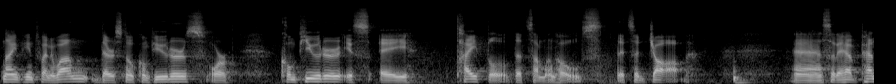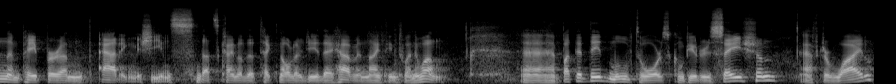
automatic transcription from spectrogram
1921, there's no computers, or computer is a title that someone holds. It's a job. Uh, so they have pen and paper and adding machines. That's kind of the technology they have in 1921. Uh, but they did move towards computerization after a while.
